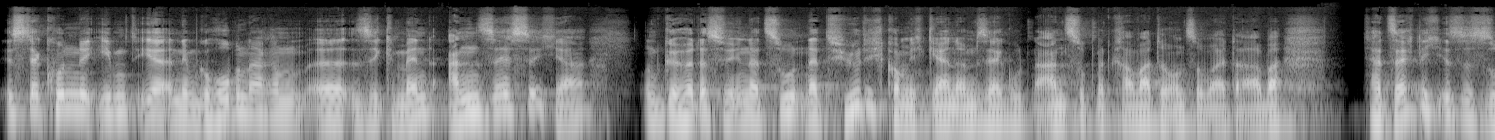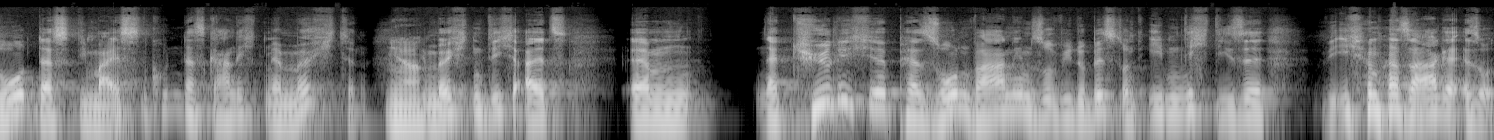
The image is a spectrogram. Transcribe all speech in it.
Ist der Kunde eben eher in dem gehobeneren äh, Segment ansässig, ja? und gehört das für ihn dazu? Natürlich komme ich gerne im sehr guten Anzug mit Krawatte und so weiter, aber tatsächlich ist es so, dass die meisten Kunden das gar nicht mehr möchten. Ja. Die möchten dich als ähm, natürliche Person wahrnehmen, so wie du bist und eben nicht diese, wie ich immer sage, also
